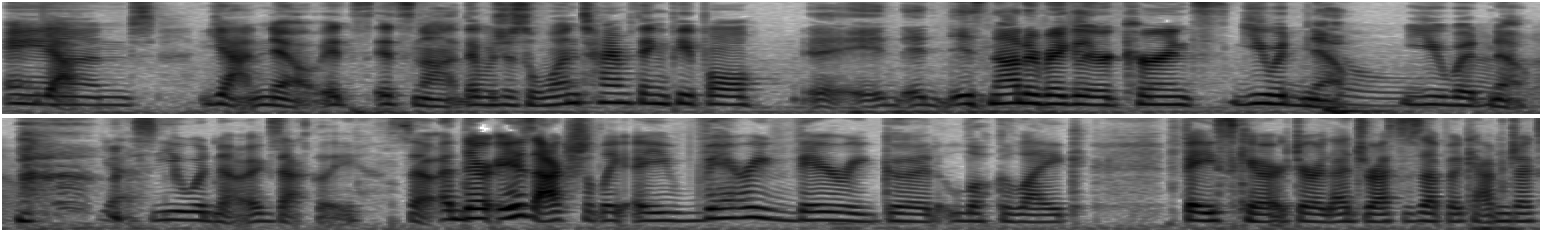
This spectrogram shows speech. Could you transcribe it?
And yeah, no, it's it's not. That was just a one time thing, people. It, it, it's not a regular occurrence. You would know. you would know. yes, you would know exactly. So, and there is actually a very, very good look-alike face character that dresses up as Captain Jack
